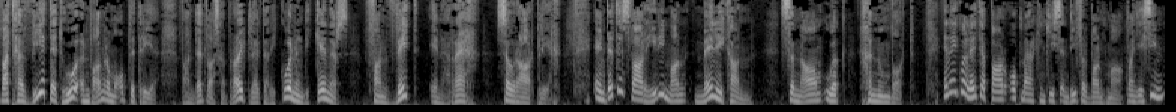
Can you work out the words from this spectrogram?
wat geweet het hoe en wanneer om op te tree, want dit was gebruiklik dat die koning die kenners van wet en reg sou raadpleeg. En dit is waar hierdie man Menikan se naam ook genoem word. En ek wil net 'n paar opmerkingies in die verband maak, want jy sien,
